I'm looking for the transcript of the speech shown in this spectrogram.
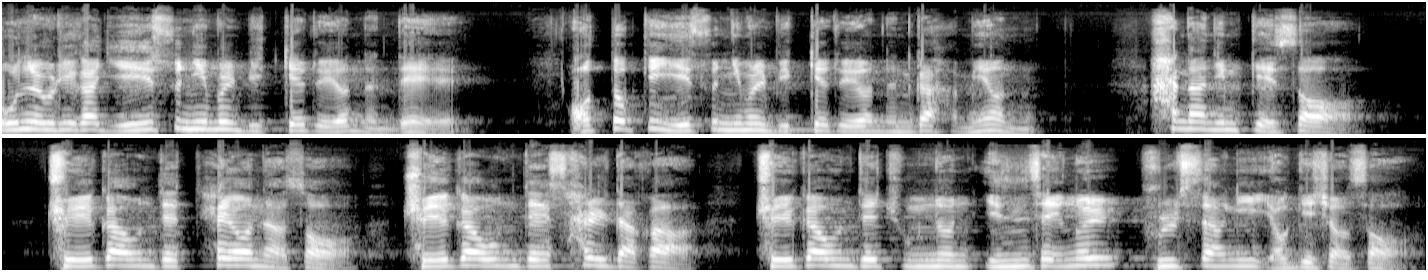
오늘 우리가 예수님을 믿게 되었는데 어떻게 예수님을 믿게 되었는가 하면 하나님께서 죄 가운데 태어나서 죄 가운데 살다가 죄 가운데 죽는 인생을 불쌍히 여기셔서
